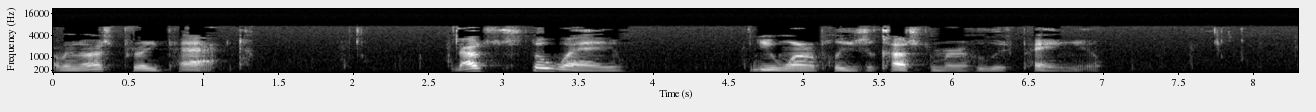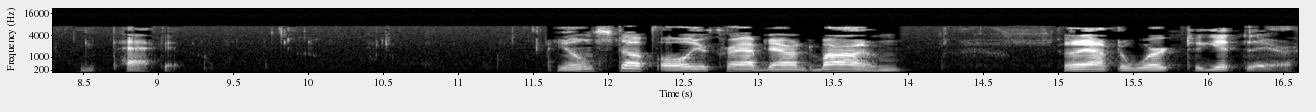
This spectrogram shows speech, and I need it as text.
I mean, that's pretty packed. That's the way you want to please the customer who is paying you. You pack it. You don't stuff all your crap down at the bottom so they have to work to get there.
